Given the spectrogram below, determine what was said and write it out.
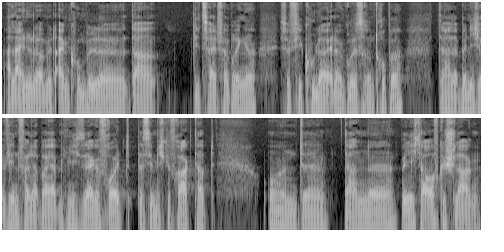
alleine oder mit einem Kumpel äh, da die Zeit verbringe, ist ja viel cooler in einer größeren Truppe. Da, da bin ich auf jeden Fall dabei, habe mich sehr gefreut, dass ihr mich gefragt habt. Und äh, dann äh, bin ich da aufgeschlagen.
